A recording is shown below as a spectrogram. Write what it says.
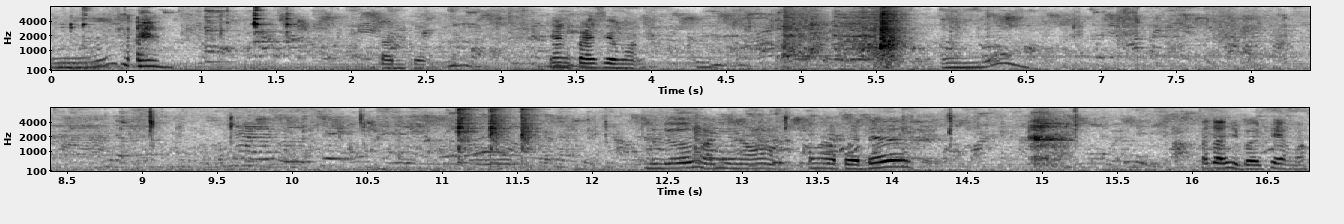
อืมตอนเจ็บย่างปลาแซลมอนอื มมันเยอะค่ะพี่น้องต้องเอาเปิดเด้อก็จะถือเบิร์ดเพียงวะ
